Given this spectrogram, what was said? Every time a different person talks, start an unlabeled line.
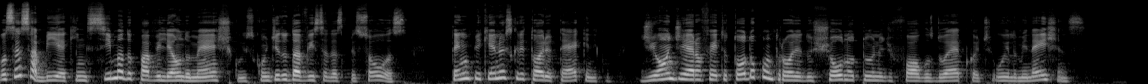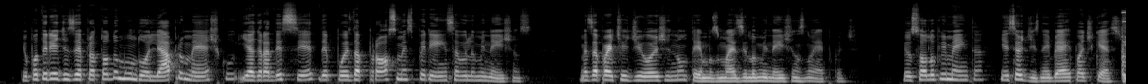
Você sabia que em cima do pavilhão do México, escondido da vista das pessoas, tem um pequeno escritório técnico de onde era feito todo o controle do show noturno de fogos do Epcot, o Illuminations? Eu poderia dizer para todo mundo olhar para o México e agradecer depois da próxima experiência ao Illuminations. Mas a partir de hoje não temos mais Illuminations no Epcot. Eu sou a Lu Pimenta e esse é o Disney BR Podcast.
